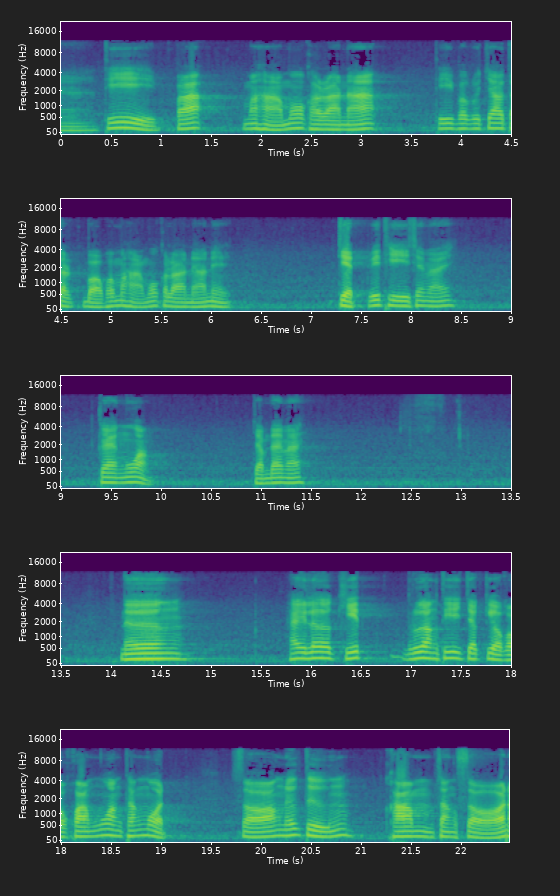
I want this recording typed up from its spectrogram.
นะที่พระมหาโมคคารานะ ที่พระพุทธเจ้าตรัสบอกพระมหาโมคคารานะเนี่ย เจ็ดวิธีใช่ไหม แก้ง่วงจำได้ไหมหนึ่งให้เลิกคิดเรื่องที่จะเกี่ยวกับความง่วงทั้งหมดสองนึกถึงคำสั่งสอน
